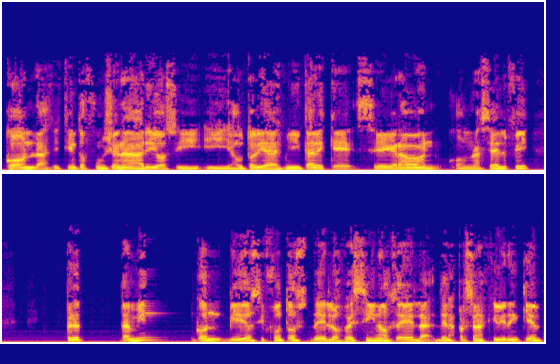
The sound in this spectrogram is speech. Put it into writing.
con los distintos funcionarios y, y autoridades militares que se graban con una selfie, pero también con videos y fotos de los vecinos de, la- de las personas que viven en Kiev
